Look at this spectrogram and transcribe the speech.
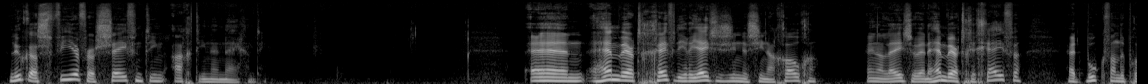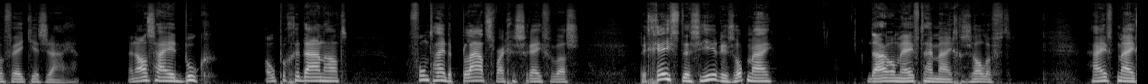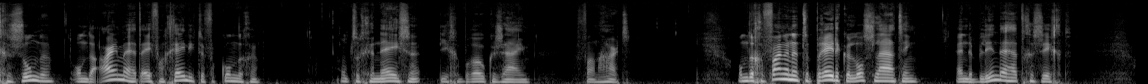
Lucas 4, vers 17, 18 en 19. En hem werd gegeven, de Heer Jezus in de synagoge. En dan lezen we, en hem werd gegeven het boek van de profeet Jezaja. En als hij het boek open gedaan had, vond hij de plaats waar geschreven was, de geest des Heer is op mij, daarom heeft hij mij gezalfd. Hij heeft mij gezonden om de armen het evangelie te verkondigen, om te genezen die gebroken zijn van hart om de gevangenen te prediken loslating en de blinden het gezicht,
